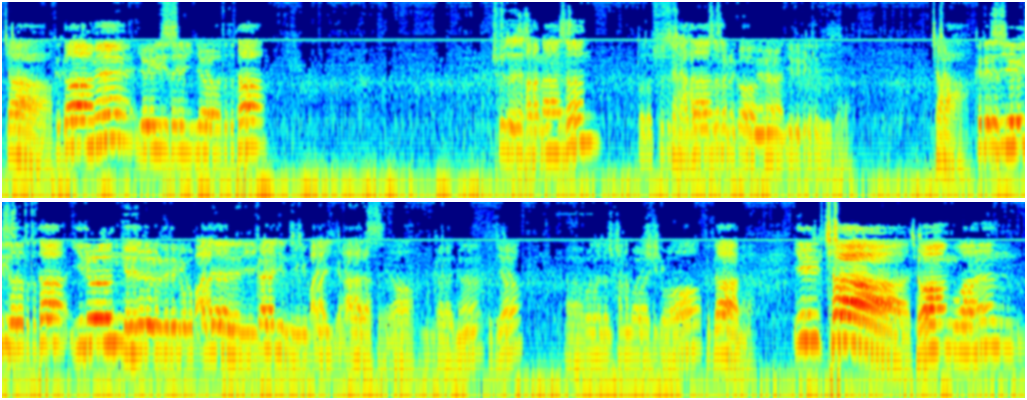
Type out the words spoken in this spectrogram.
자, 그 다음에 여기서 이제 어떻다? 추세 상단선 또 추세 하단선을 꺼면 이렇게 되죠. 자, 그래서 여기서 어떻다? 이런 계절을 그리고 빠져야 이까지는 지금 빠지지 않았어요. 그러니까는 그죠? 어, 그건 좀 참고하시고 그 다음에 1차 저항 구간은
